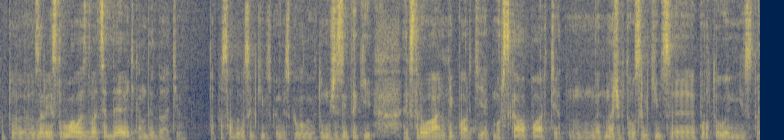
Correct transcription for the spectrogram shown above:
Тобто зареєструвалось 29 кандидатів на посаду Васильківського міського голови, в тому числі такі екстравагантні партії, як Морська партія, начебто Васильків це портове місто.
